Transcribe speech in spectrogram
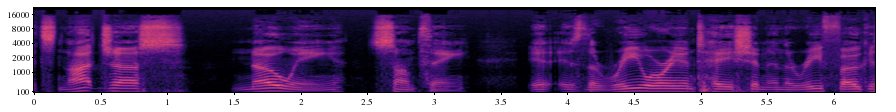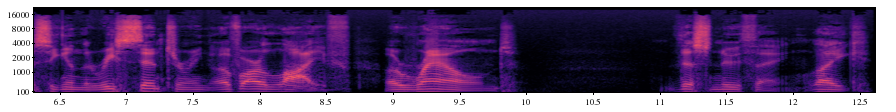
it's not just knowing something. It is the reorientation and the refocusing and the recentering of our life around this new thing. Like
